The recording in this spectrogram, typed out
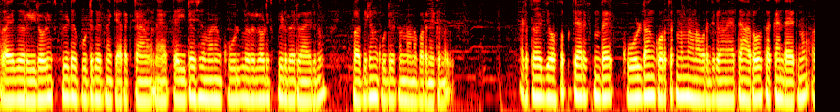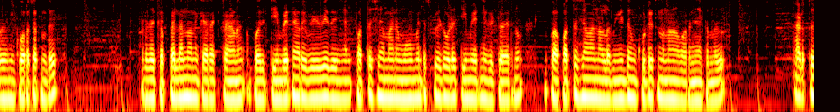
അതായത് റീലോഡിങ് സ്പീഡ് കൂട്ടി തരുന്ന ക്യാരക്ടറാണ് നേരത്തെ ഇരുപത് ശതമാനം കൂടുതൽ റീലോഡിങ് സ്പീഡ് തരുമായിരുന്നു. അപ്പോൾ അതിലും കൂട്ടിയിട്ടെന്നാണ് പറഞ്ഞിരിക്കുന്നത്. അടുത്ത ജോസഫ് ക്യാരക്ടറിന്റെ കൂൾ ഡൗൺ കുറച്ചിട്ടുണ്ടെന്നാണ് പറഞ്ഞിരിക്കുന്നത്. നേരത്തെ അറുപത് സെക്കൻഡ് ആയിരുന്നു. അത് ഇനി കുറച്ചിട്ടുണ്ട്. അടുത്ത കപ്പല്ല എന്ന് പറഞ്ഞ ക്യാരക്ടറാണ് അപ്പോൾ ഒരു ടീംമേറ്റിനെ റിവൈവ് ചെയ്ത് കഴിഞ്ഞാൽ പത്ത് ശതമാനം മൂവ്മെന്റ് സ്പീഡ് കൂടെ ടീംമേറ്റിന് കിട്ടുമായിരുന്നു. ഇപ്പോൾ ആ പത്ത് ശതമാനം ഉള്ള വീണ്ടും കൂട്ടിയിട്ടുണ്ടെന്നാണ് പറഞ്ഞേക്കുന്നത്. അടുത്ത്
